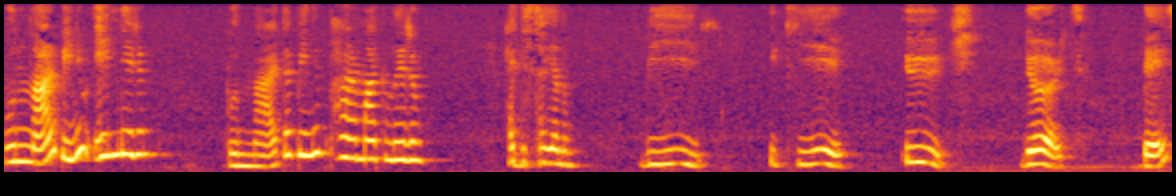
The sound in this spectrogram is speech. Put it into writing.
Bunlar benim ellerim. Bunlar da benim parmaklarım. Hadi sayalım. Bir, iki, üç, dört, beş,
